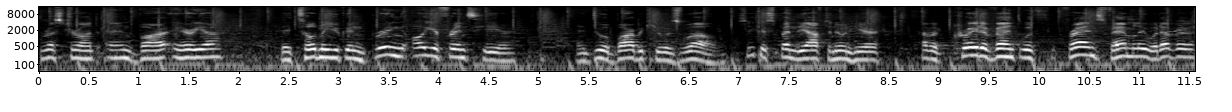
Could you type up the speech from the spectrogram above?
Restaurant and bar area. They told me you can bring all your friends here and do a barbecue as well. So you can spend the afternoon here, have a great event with friends, family, whatever.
